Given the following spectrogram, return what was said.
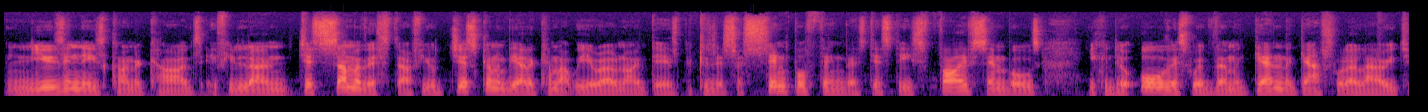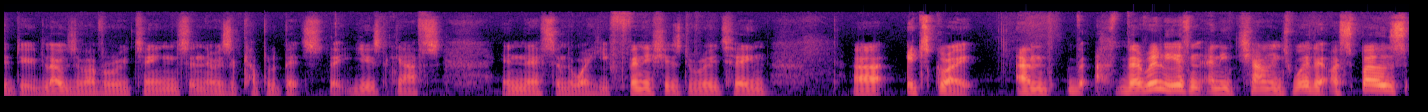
in using these kind of cards. If you learn just some of this stuff, you're just going to be able to come up with your own ideas because it's a simple thing. There's just these five symbols. You can do all this with them. Again, the gaffs will allow you to do loads of other routines, and there is a couple of bits that use the gaffs in this and the way he finishes the routine. Uh, it's great, and th- there really isn't any challenge with it. I suppose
